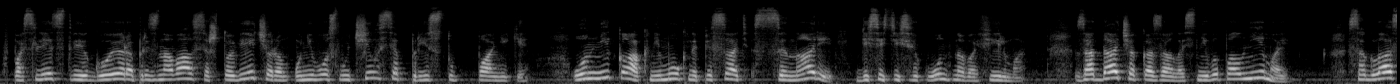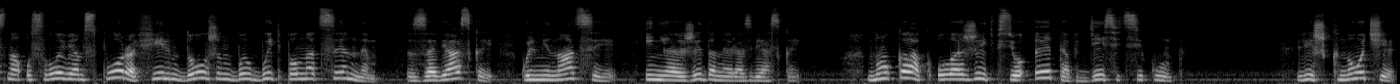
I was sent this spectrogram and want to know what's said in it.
Впоследствии Гуэра признавался, что вечером у него случился приступ паники. Он никак не мог написать сценарий десятисекундного фильма. Задача казалась невыполнимой. Согласно условиям спора, фильм должен был быть полноценным, с завязкой, кульминацией и неожиданной развязкой. Но как уложить все это в 10 секунд? Лишь к ночи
